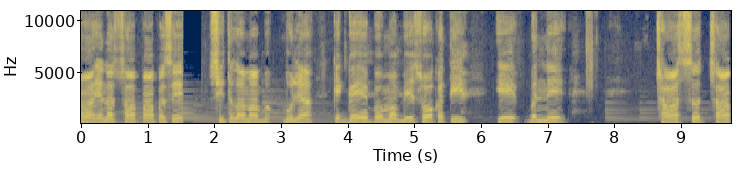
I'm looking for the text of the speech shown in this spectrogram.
આવા એના છ પાપ હશે. શીતલામાં બોલ્યા કે ગયે ભવમાં બે શોખ હતી. એ બંને છાસ, છાક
